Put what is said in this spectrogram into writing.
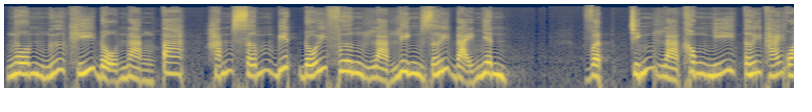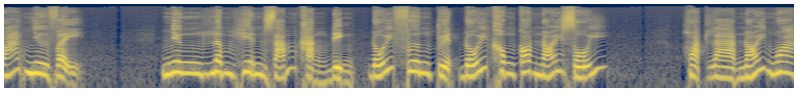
Ngôn ngữ khí độ nàng ta, hắn sớm biết đối phương là linh giới đại nhân. Vật chính là không nghĩ tới thái quá như vậy. Nhưng Lâm Hiên dám khẳng định đối phương tuyệt đối không có nói dối. Hoặc là nói ngoa.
